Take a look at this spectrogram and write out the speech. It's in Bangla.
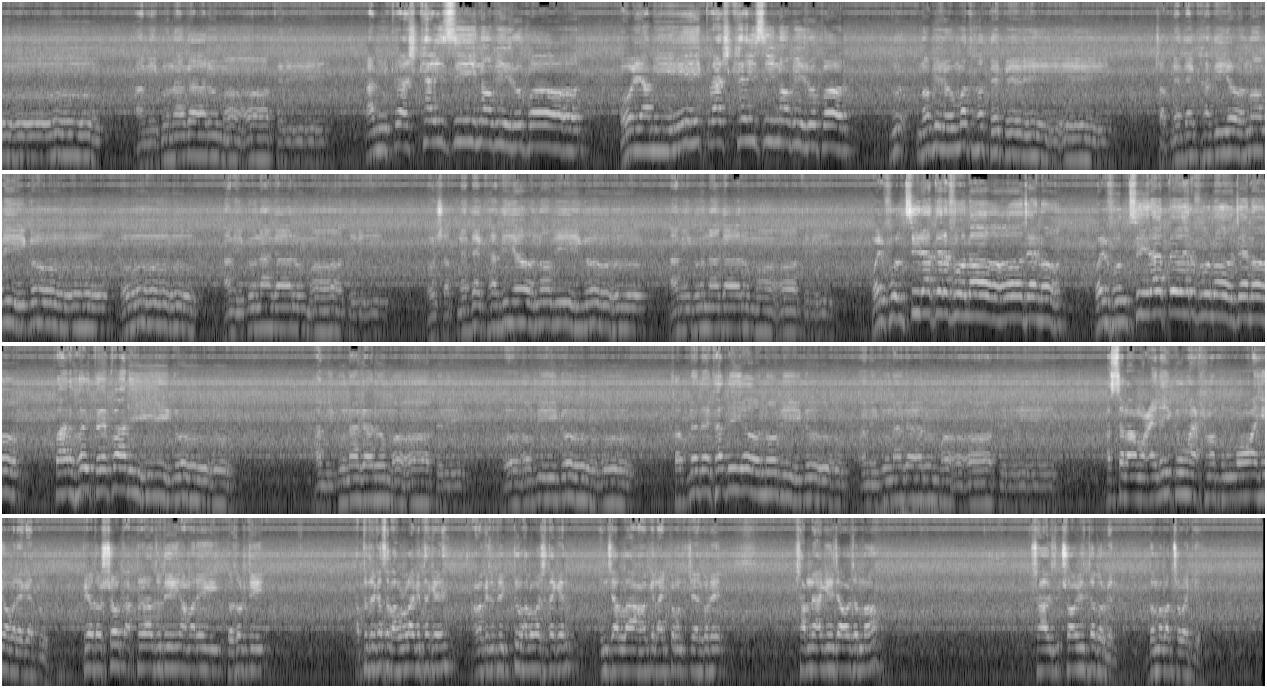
আমি গুনাগার মতে আমি ক্রাশ খাইছি নবীর উপর। ওই আমি ক্রাশ খাইছি নবীর উপর। নবীর উম্মত হতে পেরে। স্বপ্নে দেখা দিও নবী গো। ও, আমি গুনাগার মত রে। ও, স্বপ্নে দেখা দিও নবী গো। আমি গুনাগার মত রে। ওই ফুল সিরাতের ফুল যেন ওই ফুল রাতের ফুল যেন পার হইতে পারি গো। আমি গুনাগার মত রে ও নবী গো। স্বপ্নে দেখা দিও নবী গো। আমি গুনাগার মত রে। আসসালামু আলাইকুম রহমতুল্লাহি ওবরাকাতু প্রিয় দর্শক, আপনারা যদি আমার এই গজলটি আপনাদের কাছে ভালো লাগে থাকে আমাকে যদি একটু ভালোবাসে থাকেন ইনশাল্লাহ আমাকে লাইক কমেন্ট শেয়ার করে সামনে এগিয়ে যাওয়ার জন্য সহযোগিতা করবেন। ধন্যবাদ সবাইকে।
